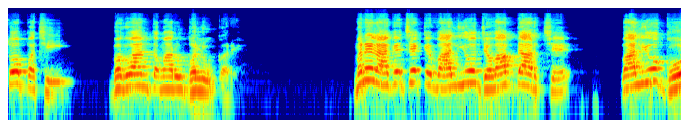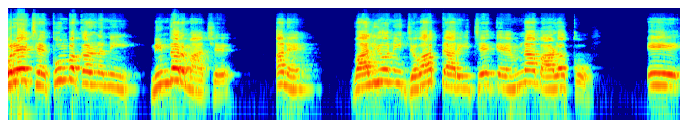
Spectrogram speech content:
તો પછી ભગવાન તમારું ભલું કરે. મને લાગે છે કે વાલીઓ જવાબદાર છે. વાલીઓ ઘોરે છે, કુંભકર્ણની નિંદરમાં છે. અને વાલીઓની જવાબદારી છે કે એમના બાળકો એ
